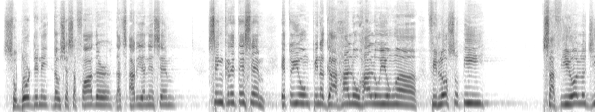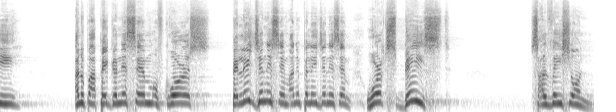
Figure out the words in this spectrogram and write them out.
subordinate daw siya sa Father, that's Arianism. Syncretism, ito yung pinaghahalo-halo yung uh, philosophy sa theology. Ano pa? Paganism, of course. Pelagianism. Ano yung Pelagianism? Works-based. Salvation.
